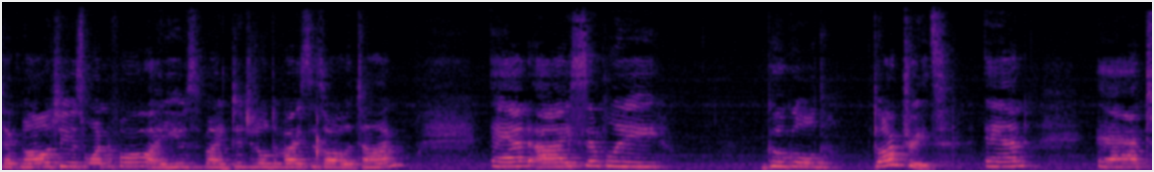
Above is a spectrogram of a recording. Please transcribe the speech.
Technology is wonderful. I use my digital devices all the time. And I simply Googled dog treats. And at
